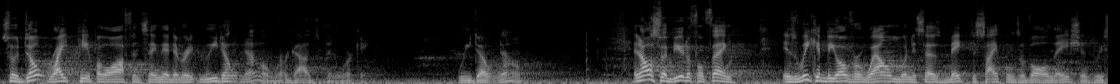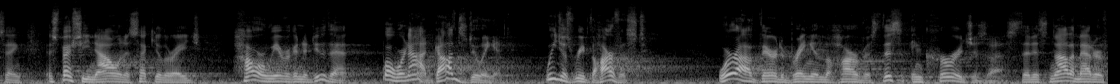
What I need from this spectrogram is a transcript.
So don't write people off and saying they never, we don't know where God's been working. We don't know. And also, a beautiful thing is we can be overwhelmed when it says, make disciples of all nations. We're saying, especially now in a secular age, how are we ever going to do that? Well, we're not. God's doing it. We just reap the harvest. We're out there to bring in the harvest. This encourages us that it's not a matter of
